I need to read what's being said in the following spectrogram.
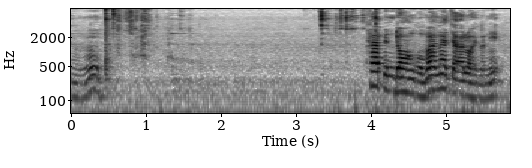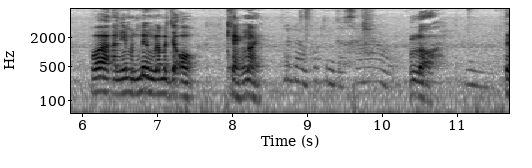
อืมถ้าเป็นดองผมว่าน่าจะอร่อยกว่านี้ เพราะว่าอันนี้มันนึ่งแล้วมันจะออกแข็งหน่อยพ่อดองเขากินกับข้าวหรออืมแต่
